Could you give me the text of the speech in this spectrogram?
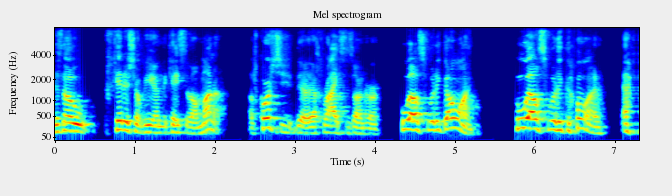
there's no chiddush over here in the case of Almana. Of course, she, the Christ is on her. Who else would it go on? Who else would it go on?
